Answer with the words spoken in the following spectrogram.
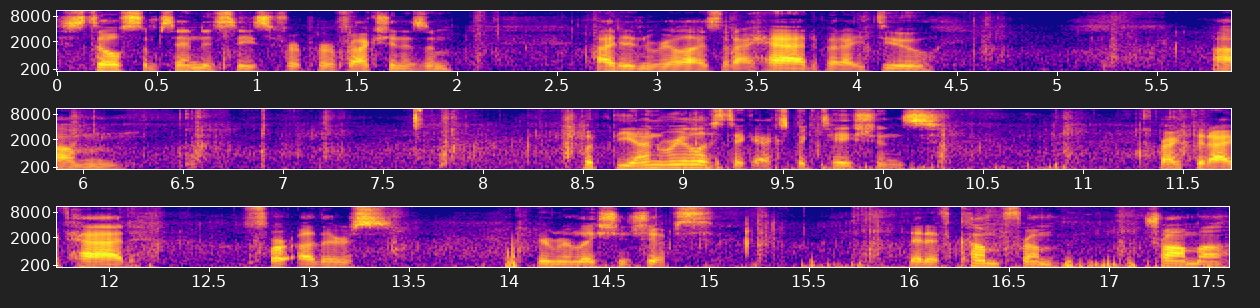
still some tendencies for perfectionism. I didn't realize that I had, but I do. Um, but the unrealistic expectations, right, that I've had for others in relationships that have come from trauma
